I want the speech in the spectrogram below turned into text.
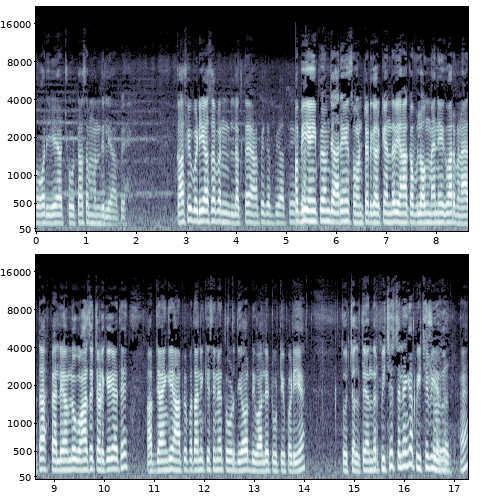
और ये छोटा सा मंदिर यहाँ पे। काफ़ी बढ़िया सा बन लगता है यहाँ पे जब भी आते हैं। अभी यहीं पे हम जा रहे हैं इस हॉन्टेड घर के अंदर। यहाँ का ब्लॉग मैंने एक बार बनाया था। पहले हम लोग वहाँ से चढ़ के गए थे। अब जाएँगे यहाँ पे पता नहीं किसी ने तोड़ दिया और दीवारें टूटी पड़ी है। तो चलते हैं अंदर। पीछे चलेंगे पीछे भी है? हैं?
